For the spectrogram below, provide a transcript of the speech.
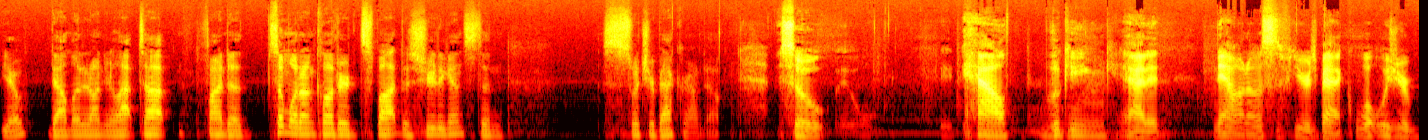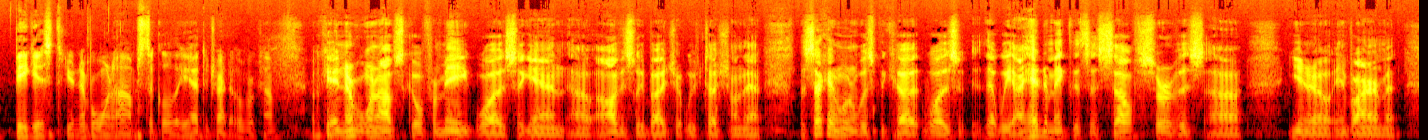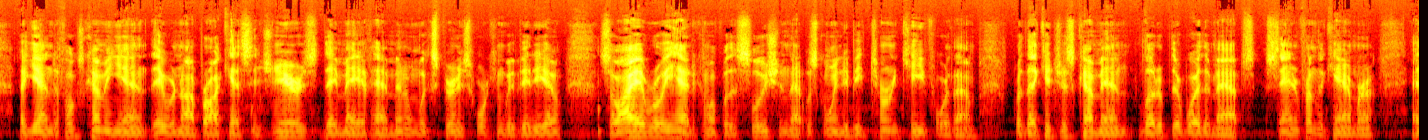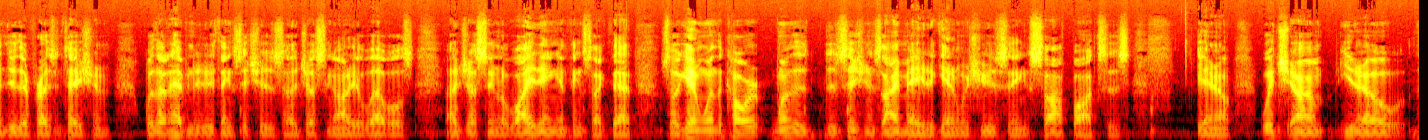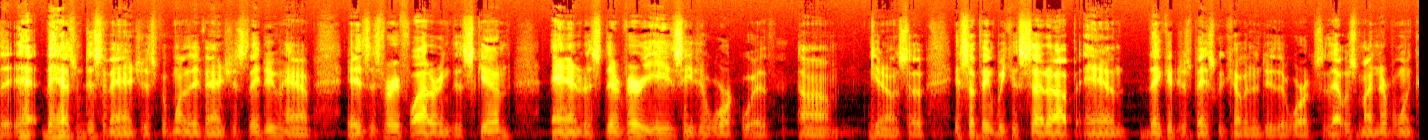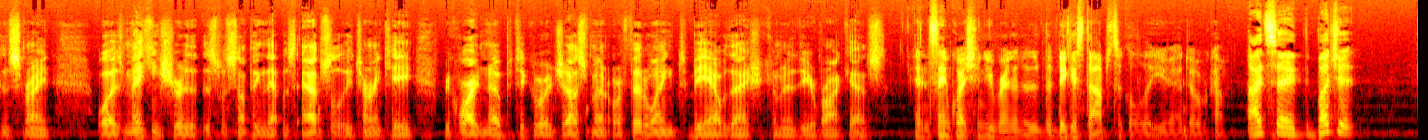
you know, download it on your laptop, find a somewhat uncluttered spot to shoot against, and switch your background out. So, Hal, looking at it now, I know this is years back. What was your biggest, your number one obstacle that you had to try to overcome? Okay, number one obstacle for me was again, uh, obviously budget. We've touched on that. The second one was because was that we I had to make this a self-service, uh, you know, environment. Again, the folks coming in, they were not broadcast engineers. They may have had minimal experience working with video, so I really had to come up with a solution that was going to be turnkey for them, where they could just come in, load up their weather maps, stand in front of the camera, and do their presentation without having to do things such as adjusting audio levels, adjusting the lighting, and things like that. So again, one of the color, one of the decisions I made again was using soft boxes. You know, which um, you know they, they have some disadvantages, but one of the advantages they do have is it's very flattering to the skin, and they're very easy to work with. Um, you know, so it's something we could set up, and they could just basically come in and do their work. So that was my number one constraint was making sure that this was something that was absolutely turnkey, required no particular adjustment or fiddling to be able to actually come in and do your broadcast. And same question you, Brandon. The, the biggest obstacle that you had to overcome. I'd say the budget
